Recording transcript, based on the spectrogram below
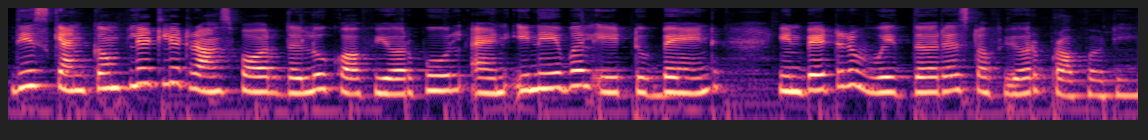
This can completely transform the look of your pool and enable it to blend in better with the rest of your property.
